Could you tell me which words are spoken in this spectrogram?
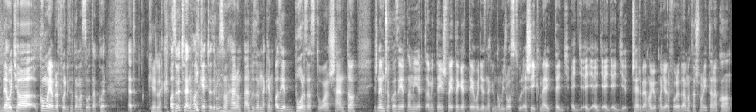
Mm. De hogyha komolyabbra fordíthatom a szót, akkor hát Kérlek. az 56-2023 párhuzam nekem azért borzasztóan sánta, és nem csak azért, amiért, amit te is fejtegettél, hogy ez nekünk amúgy rosszul esik, mert itt egy, egy, egy, egy, egy, egy cserben hajók magyar forradalmat hasonlítanak a,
